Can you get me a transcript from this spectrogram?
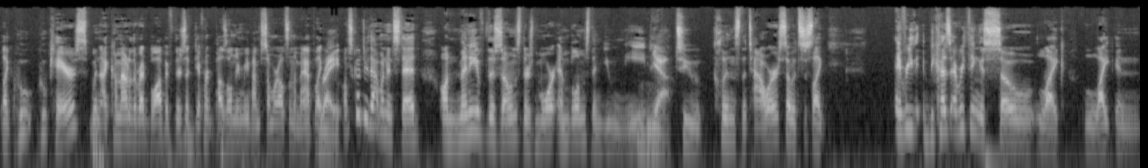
like who who cares when I come out of the red blob if there's a different puzzle near me if I'm somewhere else on the map like Right. I'll just go do that one instead on many of the zones there's more emblems than you need mm-hmm. Yeah. to cleanse the tower so it's just like every because everything is so like light and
